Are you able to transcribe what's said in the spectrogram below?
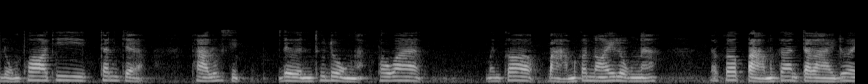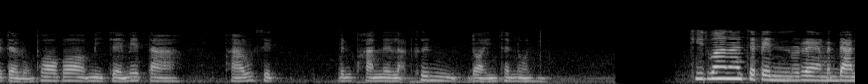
หลวงพ่อที่ท่านจะพาลูกศิษย์เดินทุดงค์อะ เพราะว่ามันก็ป่ามันก็น้อยลงนะ แล้วก็ป่ามันก็อันตรายด้วย แต่หลวงพ่อก็มีใจเมตตา พาลูกศิษย์เป็นพันเลยละขึ้นดอยอินทนนท์คิดว่าน่าจะเป็นแรงบันดาล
